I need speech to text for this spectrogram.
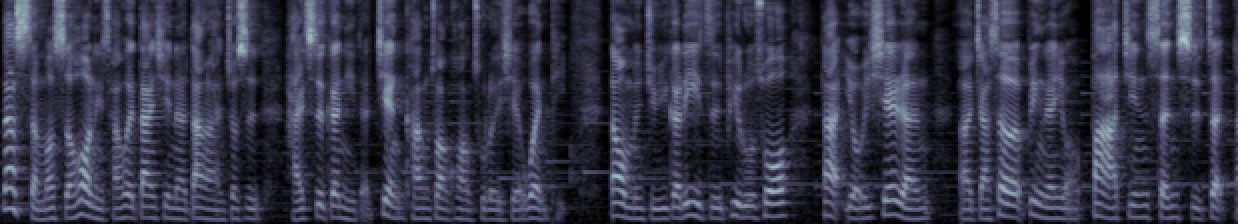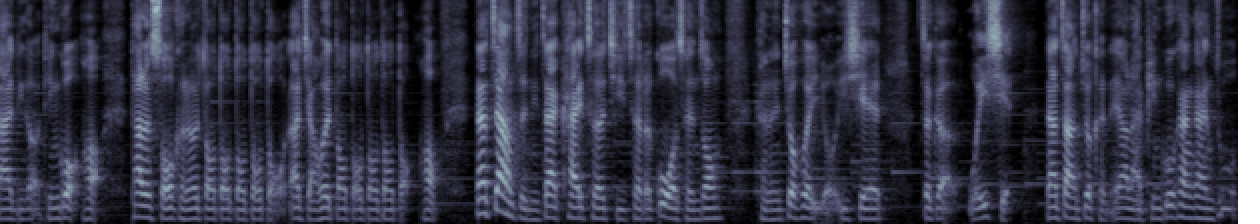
那什么时候你才会担心呢？当然就是还是跟你的健康状况出了一些问题。那我们举一个例子，譬如说，那有一些人。呃，假设病人有帕金森氏症，大家一定有听过哈，他的手可能会抖抖抖抖抖，那脚会抖抖抖抖抖哈。那这样子你在开车骑车的过程中，可能就会有一些这个危险，那这样就可能要来评估看看说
